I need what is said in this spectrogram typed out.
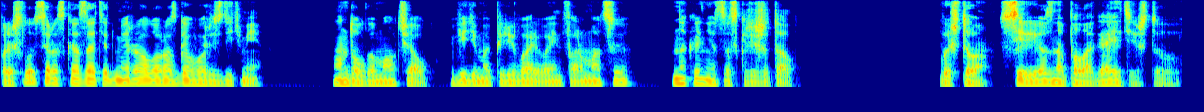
Пришлось рассказать адмиралу о разговоре с детьми. Он долго молчал, видимо, переваривая информацию, наконец заскрежетал. Вы что, серьезно полагаете, что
